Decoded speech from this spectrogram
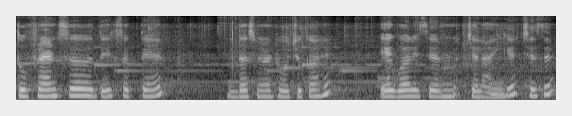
तो फ्रेंड्स देख सकते हैं 10 मिनट हो चुका है। एक बार इसे हम चलाएँगे अच्छे से।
